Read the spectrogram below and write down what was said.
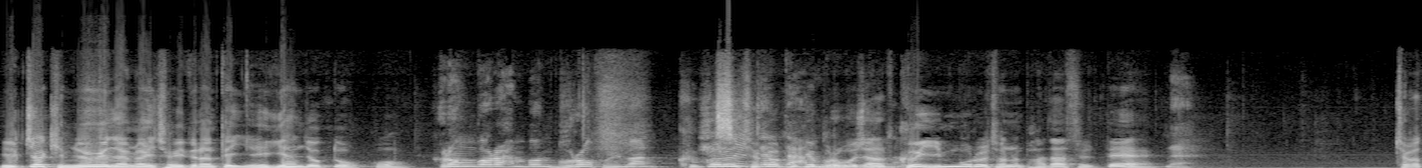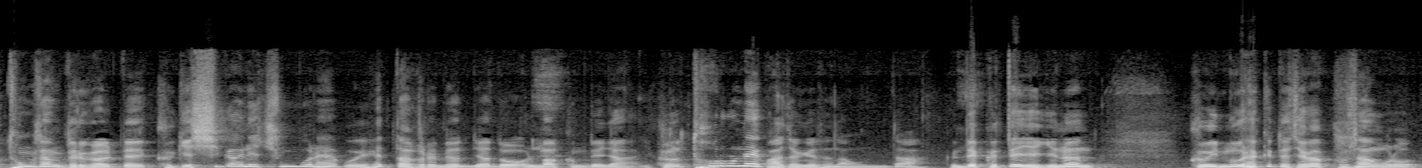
일절 김용현 장관이 저희들한테 얘기한 적도 없고, 그런 거를 한번 물어볼만 그거는 제가 그렇게 안 물어보지 않았어요. 그 임무를 저는 받았을 때, 네. 제가 통상 들어갈 때 그게 시간이 충분하고 했다 그러면, 야, 너 얼마큼 되냐? 그건 토론의 과정에서 나옵니다. 근데 그때 얘기는 그 임무를 했기 때문에 제가 구상으로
